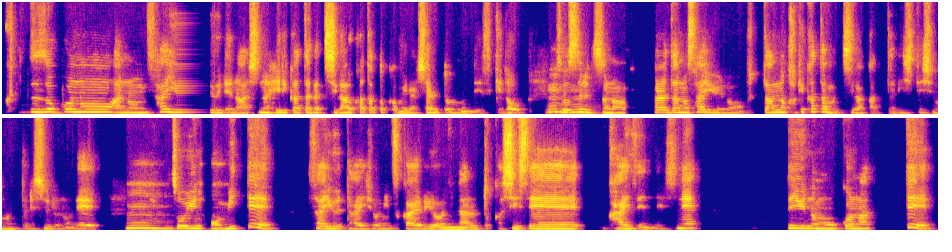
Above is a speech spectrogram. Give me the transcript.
靴底のあの左右での足の減り方が違う方とかもいらっしゃると思うんですけど、うんうんそうするとその体の左右の負担のかけ方も違かったりしてしまったりするので、うんそういうのを見て、左右対称に使えるようになるとか、姿勢改善ですね。っていうのも行って、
